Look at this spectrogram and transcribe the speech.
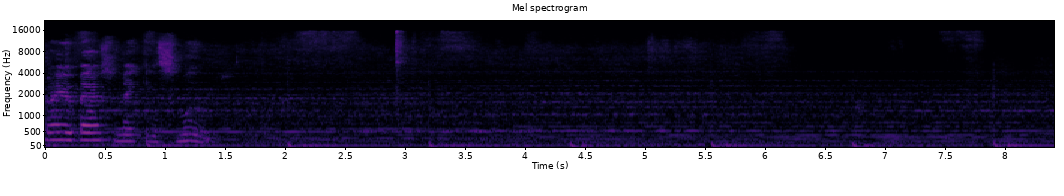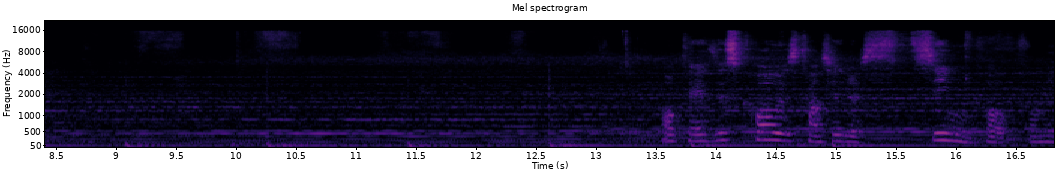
Try your best to make it smooth. Okay, this coat is considered thin coat for me.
